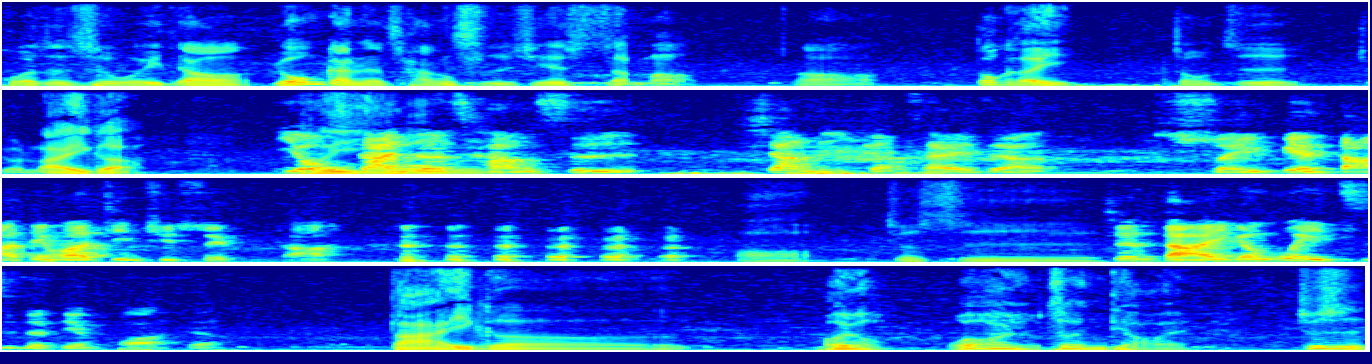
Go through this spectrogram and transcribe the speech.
或者是我一定要勇敢的尝试些什么啊，都可以。总之就来一个，勇敢的尝试，像你刚才这样随便打电话进去说服他，哦，就是就打一个未知的电话，这样。打一个，哎呦，哦哎呦，这很屌哎，就是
